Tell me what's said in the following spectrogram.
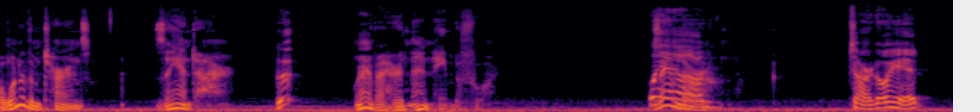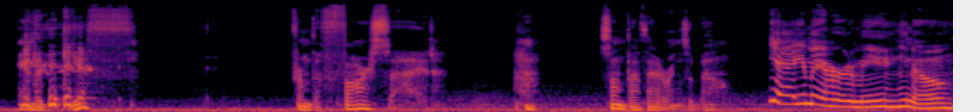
Uh, One of them turns, Xandar. Where have I heard that name before? Well, Xandar. sorry, go ahead. And a gift from the far side. Huh. Something about that rings a bell. Yeah, you may have heard of me. You know,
